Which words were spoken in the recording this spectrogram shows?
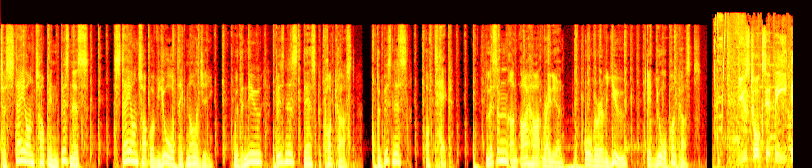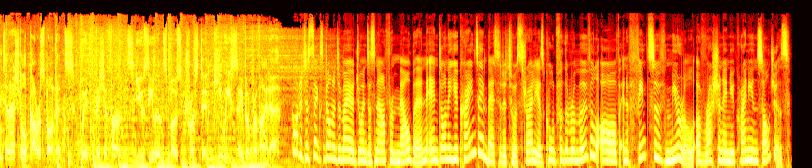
To stay on top in business, stay on top of your technology with the new Business Desk podcast, The Business of Tech. Listen on iHeartRadio or wherever you get your podcasts. News Talk ZB international correspondence with Fisher Funds, New Zealand's most trusted KiwiSaver provider. Quarter to six, Donna Demaio joins us now from Melbourne. And Donna, Ukraine's ambassador to Australia has called for the removal of an offensive mural of Russian and Ukrainian soldiers.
